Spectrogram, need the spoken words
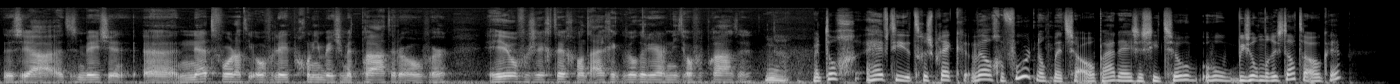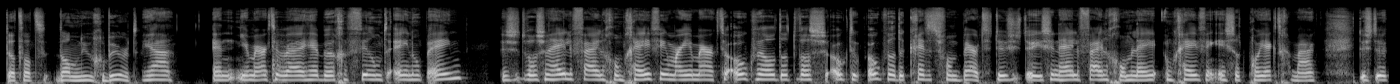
Dus ja, het is een beetje eh, net voordat hij overleed begon hij een beetje met praten erover. Heel voorzichtig, want eigenlijk wilde hij er niet over praten. Ja. Maar toch heeft hij het gesprek wel gevoerd nog met zijn opa, deze Sietse. Hoe, hoe bijzonder is dat ook, hè? Dat dat dan nu gebeurt. Ja, en je merkte, wij hebben gefilmd één op één. Dus het was een hele veilige omgeving. Maar je merkte ook wel, dat was ook, de, ook wel de credits van Bert. Dus er is een hele veilige omgeving is dat project gemaakt. Dus de,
